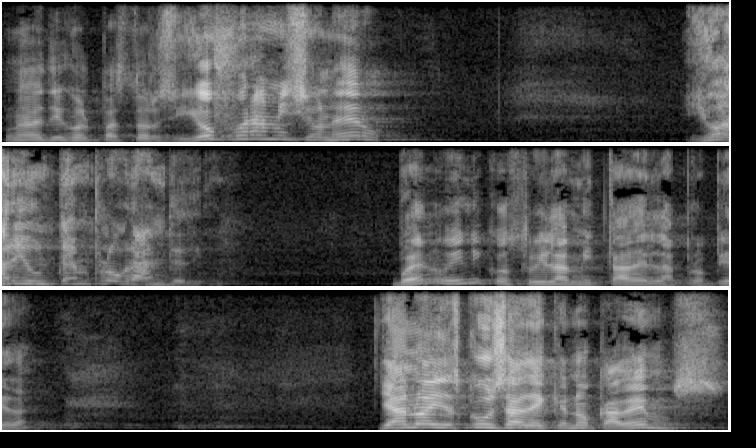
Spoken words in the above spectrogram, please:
Una vez dijo el pastor, si yo fuera misionero, yo haría un templo grande. Bueno, vine y construí la mitad de la propiedad. Ya no hay excusa de que no cabemos.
